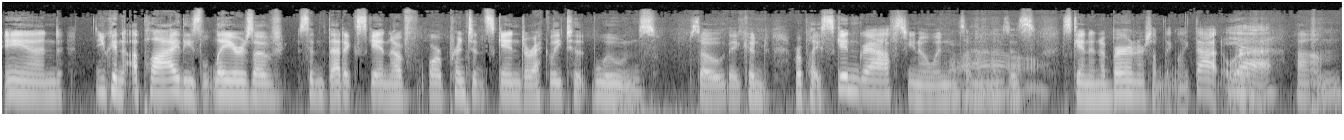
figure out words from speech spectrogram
and you can apply these layers of synthetic skin of or printed skin directly to wounds so they could replace skin grafts you know when someone loses skin in a burn or something like that or Yeah. um,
